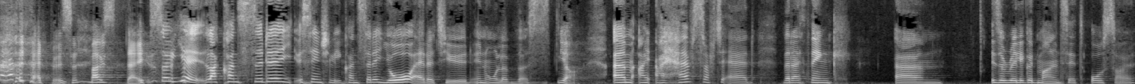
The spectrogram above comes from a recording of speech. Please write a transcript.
a happy fat person most days. So yeah, like consider essentially consider your attitude in all of this. Yeah. Um, I, I have stuff to add that I think um, is a really good mindset also.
